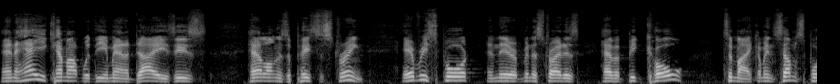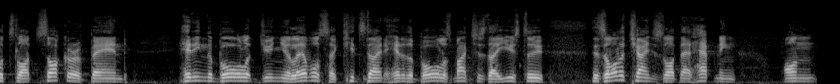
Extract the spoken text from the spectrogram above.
and how you come up with the amount of days is how long is a piece of string. Every sport and their administrators have a big call to make. I mean, some sports like soccer have banned heading the ball at junior level, so kids don't head the ball as much as they used to. There's a lot of changes like that happening on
